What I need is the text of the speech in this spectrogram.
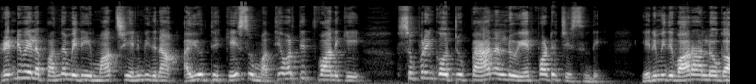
రెండు వేల పంతొమ్మిది మార్చి ఎనిమిదిన అయోధ్య కేసు మధ్యవర్తిత్వానికి సుప్రీంకోర్టు ప్యానెల్ను ఏర్పాటు చేసింది. ఎనిమిది వారాల్లోగా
